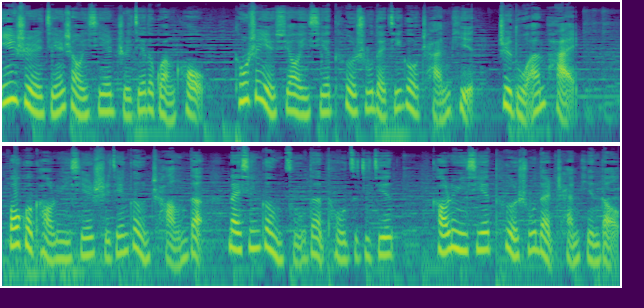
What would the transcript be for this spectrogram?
一是减少一些直接的管控，同时也需要一些特殊的机构产品制度安排，包括考虑一些时间更长的、耐心更足的投资基金，考虑一些特殊的产品等。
